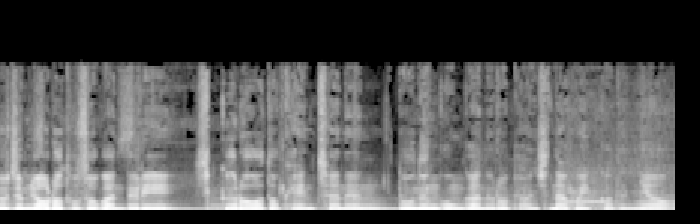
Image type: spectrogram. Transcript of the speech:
요즘 여러 도서관들이 시끄러워도 괜찮은 노는 공간으로 변신하고 있거든요.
